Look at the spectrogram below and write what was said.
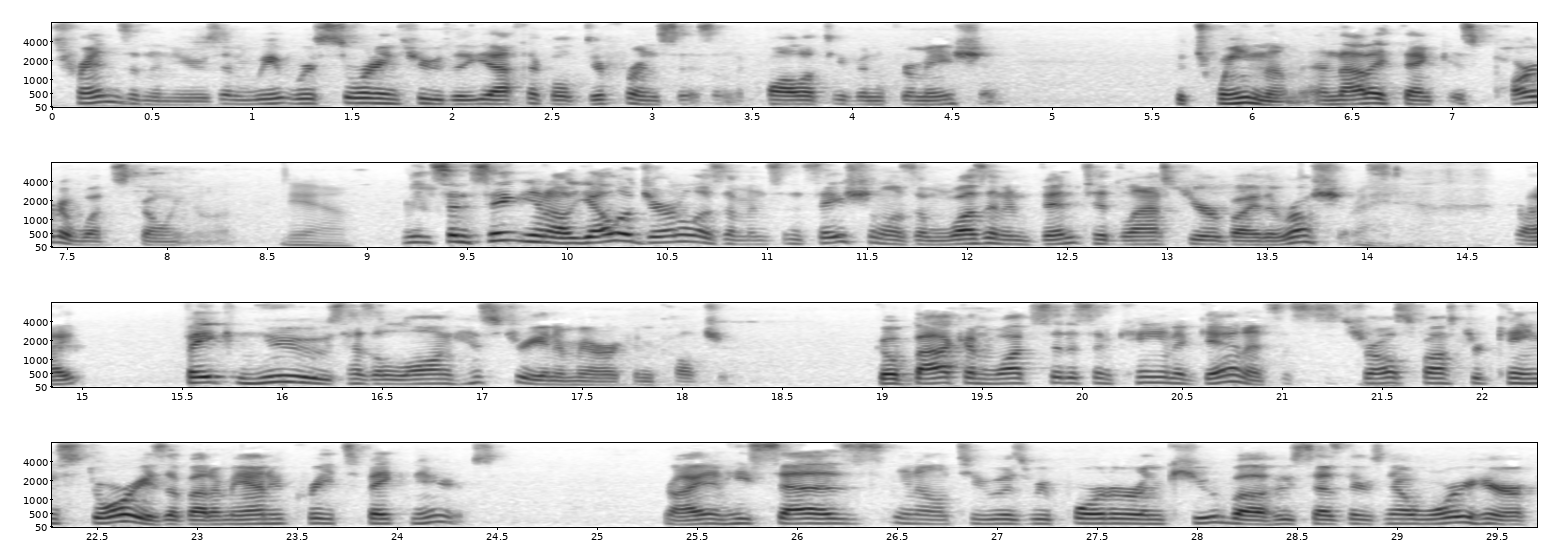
trends in the news. And we, are sorting through the ethical differences and the quality of information between them, and that I think is part of what's going on. Yeah. I mean, since you know, yellow journalism and sensationalism wasn't invented last year by the Russians. Right right? Fake news has a long history in American culture. Go back and watch Citizen Kane again. It's, it's Charles Foster Kane's stories about a man who creates fake news, right? And he says, you know, to his reporter in Cuba who says there's no war here,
